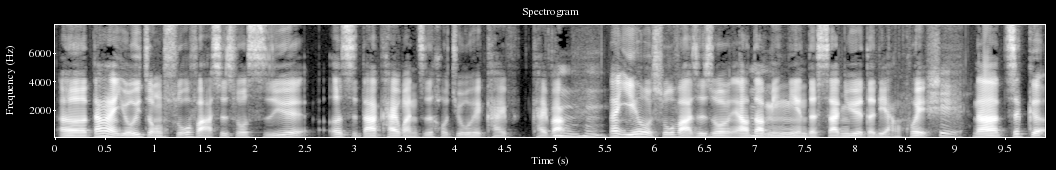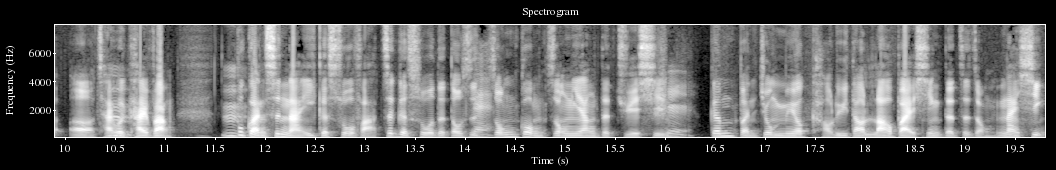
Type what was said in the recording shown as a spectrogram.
呃，当然有一种说法是说，十月二十大开完之后就会开开放。那也有说法是说，要到明年的三月的两会，是、嗯、那这个呃才会开放。嗯、不管是哪一个说法，这个说的都是中共中央的决心。根本就没有考虑到老百姓的这种耐性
